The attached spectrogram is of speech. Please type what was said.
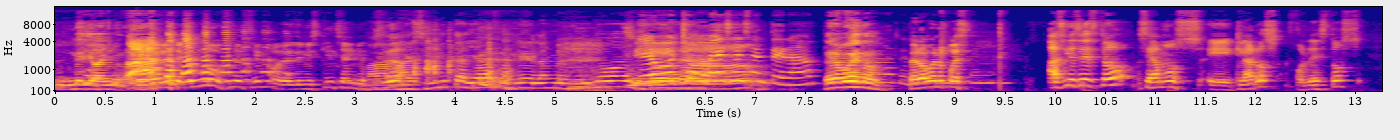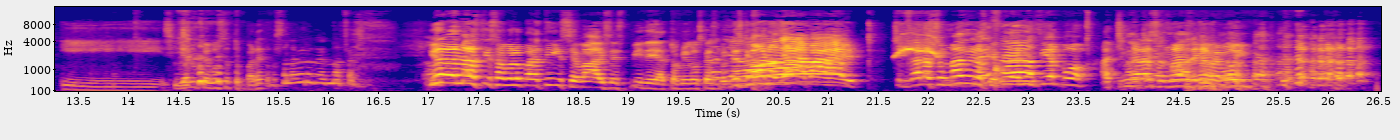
medio año. Ah, desde que llevo mucho tiempo, desde mis 15 años. Mamacita, ya va a cumplir el año el niño. y- Sí, Llevo no. ocho meses en terapia. Pero bueno. Pero bueno, pues, Así es esto, seamos eh, claros, honestos y si ya no te gusta tu pareja, pues a la verga es más fácil. Y una vez más, que es abuelo para ti, se va y se despide a tu amigo Oscar Espejo. Es que vámonos ya, bye. Chingar a su madre, los que tienen un tiempo. A chingar a su madre, ya me voy.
